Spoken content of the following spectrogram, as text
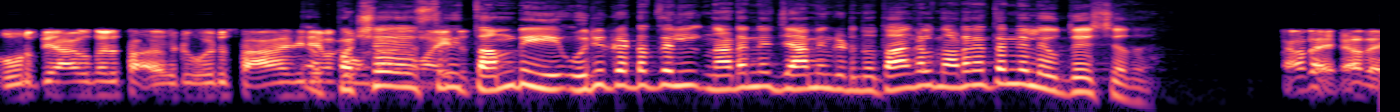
പൂർത്തിയാകുന്ന ഒരു ഒരു- സാഹചര്യം പക്ഷേ ശ്രീ തമ്പി ഒരു ഘട്ടത്തിൽ നടന് ജാമ്യം കിട്ടുന്നു. താങ്കൾ നടനെ തന്നെയല്ലേ ഉദ്ദേശിച്ചത്? അതെ അതെ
